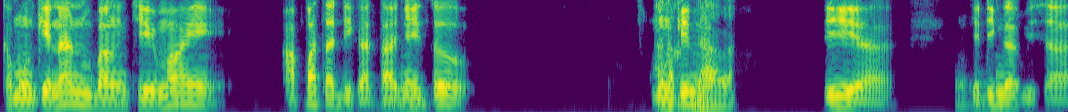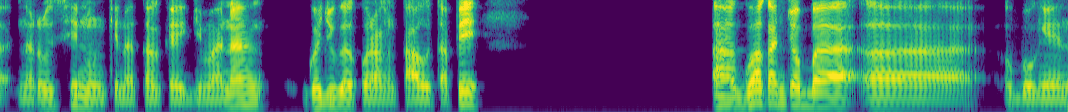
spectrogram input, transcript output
kemungkinan Bang Cimoy apa tadi katanya itu Ada mungkin kendala. iya, jadi nggak bisa nerusin mungkin atau kayak gimana, gue juga kurang tahu. Tapi eh gue akan coba eh, hubungin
